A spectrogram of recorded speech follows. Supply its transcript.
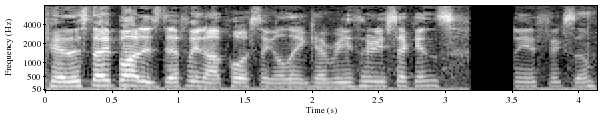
Okay, this Nightbot is definitely not posting a link every 30 seconds. I need to fix them.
